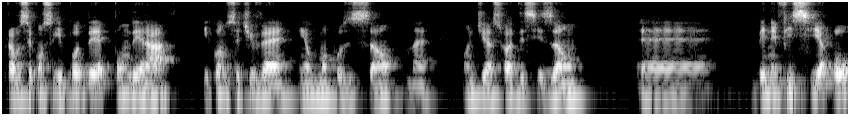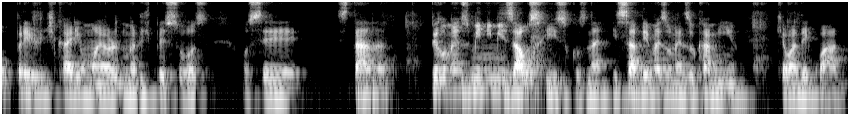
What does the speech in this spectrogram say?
para você conseguir poder ponderar e quando você tiver em alguma posição, né? Onde a sua decisão é, beneficia ou prejudicaria um maior número de pessoas, você está pelo menos minimizar os riscos, né? E saber mais ou menos o caminho que é o adequado.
